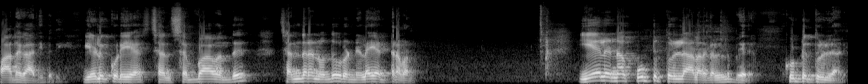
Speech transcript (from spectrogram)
பாதகாதிபதி. ஏழுக்குடைய செவ்வா வந்து சந்திரன் வந்து ஒரு நிலையற்றவன். ஏழுனா கூட்டு தொழிலாளர்கள்னு பேர். கூட்டு தொழிலாளி.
